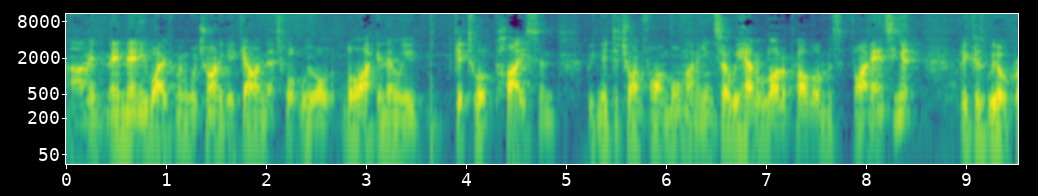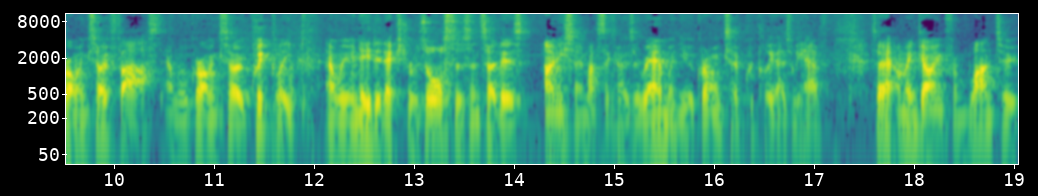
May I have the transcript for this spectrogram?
Um, in, in, many ways, when we are trying to get going, that's what we were like. And then we get to a place and we need to try and find more money. And so we had a lot of problems financing it because we were growing so fast and we were growing so quickly and we needed extra resources. And so there's only so much that goes around when you're growing so quickly as we have. So, I mean, going from one to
